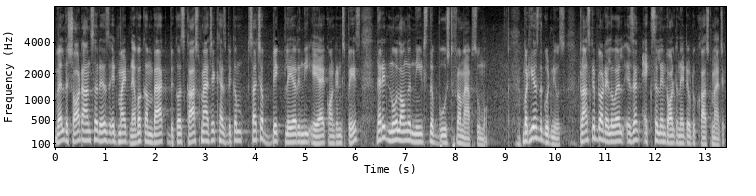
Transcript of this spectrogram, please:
Well, the short answer is it might never come back because Castmagic has become such a big player in the AI content space that it no longer needs the boost from AppSumo. But here's the good news Transcript.lol is an excellent alternative to Castmagic.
